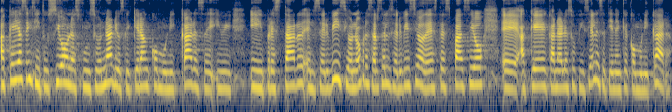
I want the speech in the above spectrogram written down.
aquellas instituciones, funcionarios que quieran comunicarse y, prestar el servicio, ¿no? Prestarse el servicio de este espacio, eh, a qué canales oficiales se tienen que comunicar.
